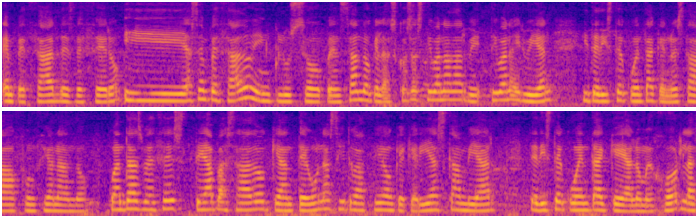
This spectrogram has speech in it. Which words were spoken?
empezar desde cero y has empezado incluso pensando que las cosas te iban a dar te iban a ir bien y te diste cuenta que no estaba funcionando. ¿Cuántas veces te ha pasado que ante una situación que querías cambiar te diste cuenta que a lo mejor la,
